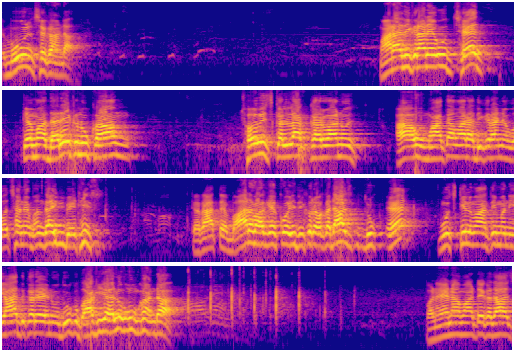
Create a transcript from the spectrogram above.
એ ભૂલ છે ગાંડા. મારા દીકરાને એવું છે જ કે માં દરેકનું કામ ચોવીસ કલાક કરવાનું જ. હા માતા મારા દીકરાને વચને બંધાઈને બેઠીશ કે રાતે બાર વાગે કોઈ દીકરો કદાચ દુઃખ, હે મુશ્કેલમાંથી મને યાદ કરે, એનું દુઃખ ભાગી હાલું હું ગાંડા પણ એના માટે કદાચ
